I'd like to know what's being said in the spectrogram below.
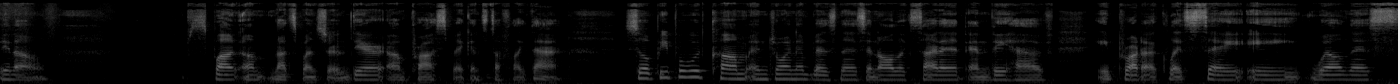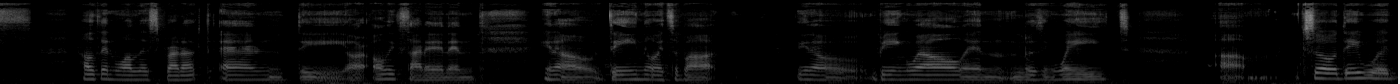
you know, spon- um, not sponsor their um, prospect and stuff like that. So people would come and join a business and all excited, and they have a product, let's say a wellness, health and wellness product, and they are all excited and you know they know it's about you know being well and losing weight. Um, so they would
